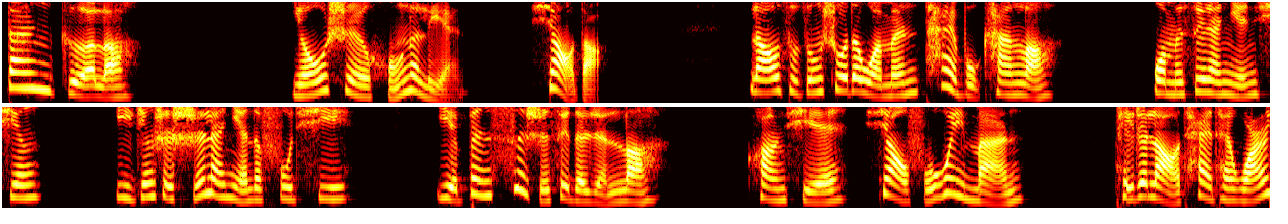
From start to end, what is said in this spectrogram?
耽搁了？”尤氏红了脸，笑道：“老祖宗说的我们太不堪了。我们虽然年轻，已经是十来年的夫妻，也奔四十岁的人了。况且孝服未满，陪着老太太玩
